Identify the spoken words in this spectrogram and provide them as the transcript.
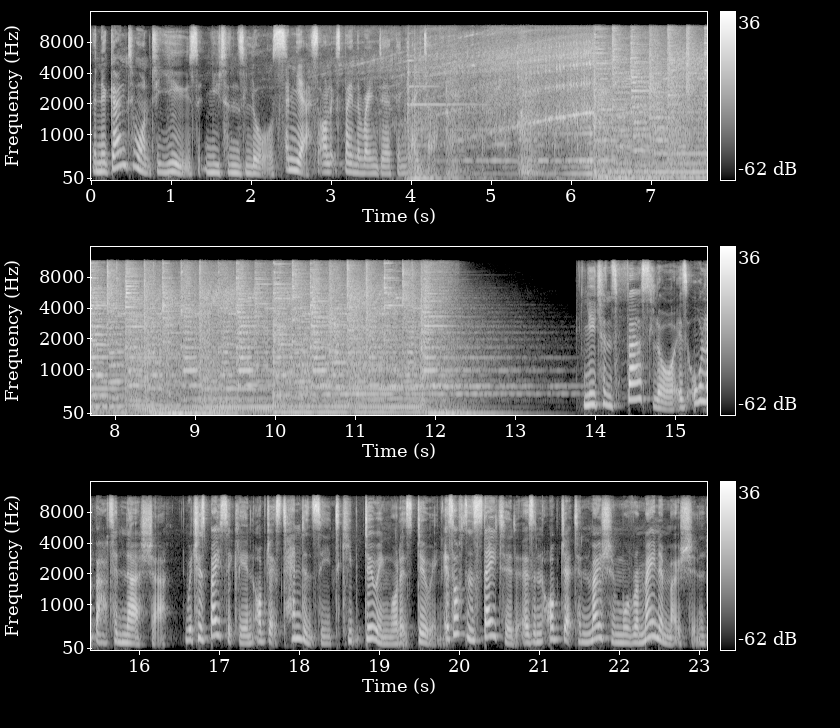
then you're going to want to use Newton's laws. And yes, I'll explain the reindeer thing later. Newton's first law is all about inertia, which is basically an object's tendency to keep doing what it's doing. It's often stated as an object in motion will remain in motion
